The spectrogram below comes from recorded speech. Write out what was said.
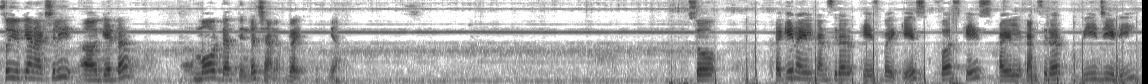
So you can actually uh, get a uh, more depth in the channel, right? Yeah. So again I will consider case by case. First case I will consider VGD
